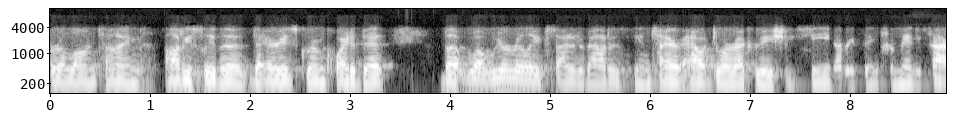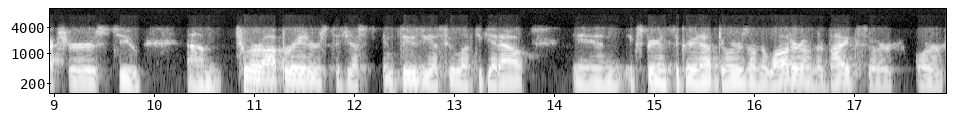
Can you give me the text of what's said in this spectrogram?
for a long time. Obviously, the, the area's grown quite a bit, but what we're really excited about is the entire outdoor recreation scene, everything from manufacturers to um, tour operators to just enthusiasts who love to get out and experience the great outdoors on the water, on their bikes, or or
